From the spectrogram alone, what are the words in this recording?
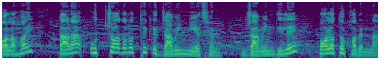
বলা হয়, তারা উচ্চ আদালত থেকে জামিন নিয়েছেন। জামিন দিলে পলাতক হবেন না।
